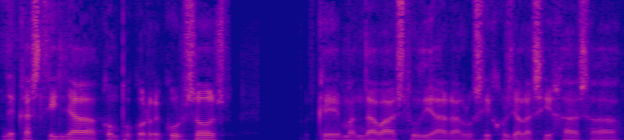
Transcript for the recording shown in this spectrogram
de Castilla con pocos recursos, pues que mandaba a estudiar a los hijos y a las hijas a,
